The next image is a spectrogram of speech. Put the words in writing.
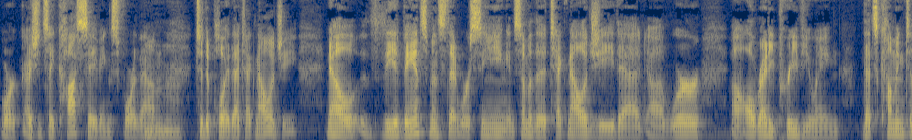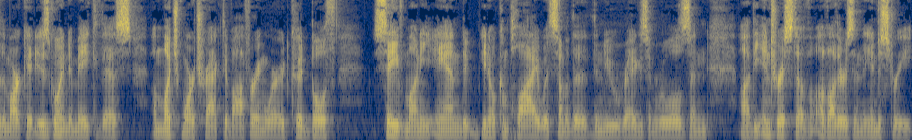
or I should say, cost savings for them mm-hmm. to deploy that technology. Now, the advancements that we're seeing in some of the technology that uh, we're uh, already previewing that's coming to the market is going to make this a much more attractive offering where it could both save money and you know comply with some of the the new regs and rules and uh, the interest of of others in the industry.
